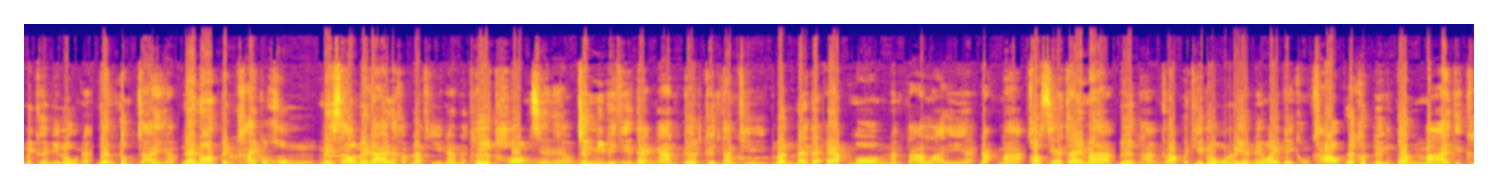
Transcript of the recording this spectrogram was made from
ไม่เคยมีลูกนะ เบิ้ลตกใจครับ แน่นอนเป็นใครก็คงไม่เศร้าไม่ได้แล้วครับนาทีนั้น เธอท้องเสียแล้ว จึงมีพิธีแต่งงานเกิดขึ้นทันที เบิ้ลได้แต่แอบมองน้ำตาไหลหนักมาก เขาเสียใจมาก เดินทางกลับไปที่โรงเรียนในวัยเด็กของเขา แล้วก็ดึงต้นไม้ที่เค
